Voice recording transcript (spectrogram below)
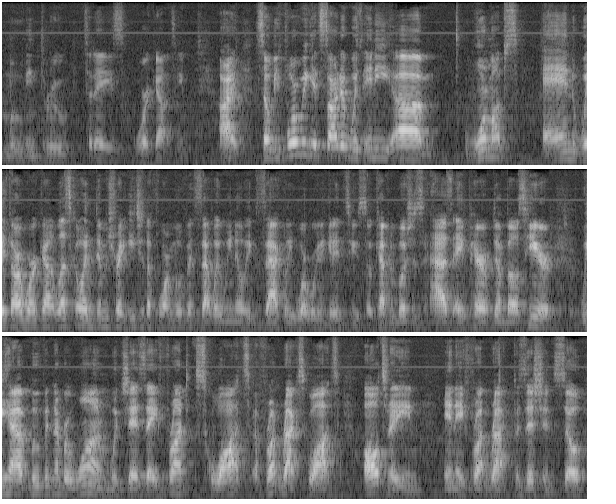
moving through today's workout team. All right. So before we get started with any um, warm ups and with our workout, let's go ahead and demonstrate each of the four movements. That way we know exactly what we're going to get into. So Captain Bush has a pair of dumbbells here. We have movement number one, which is a front squat, a front rack squat, alternating in a front rack position. So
